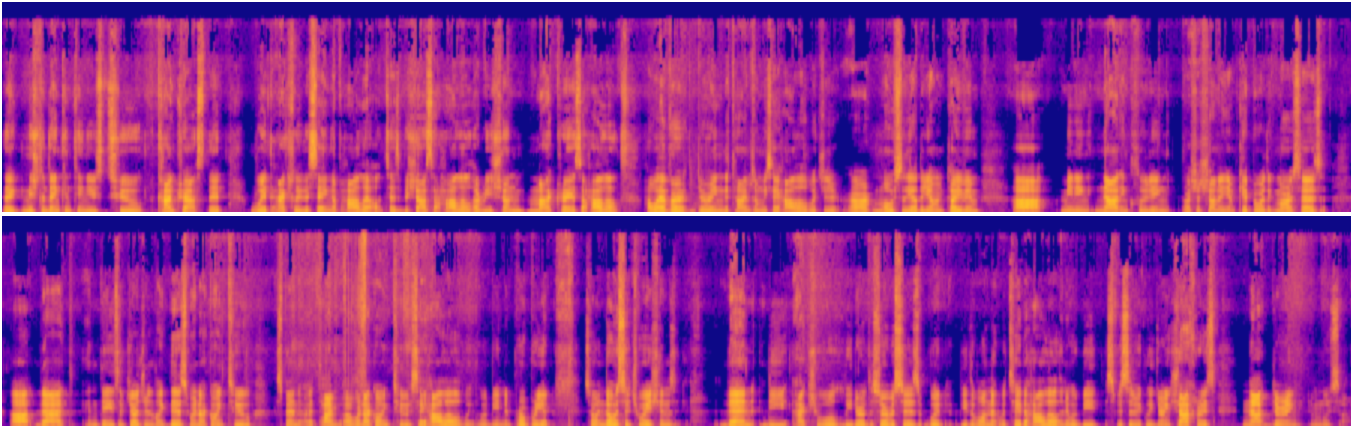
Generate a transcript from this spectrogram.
The Mishnah then continues to contrast it with actually the saying of Hallel. It says, Bishas Hallel Harishon Makres Hallel. However, during the times when we say Hallel, which are most of the other Yomim Tovim, uh, meaning not including Rosh Hashanah and Yom Kippur, where the Gemara says uh, that in days of judgment like this, we're not going to spend uh, time, uh, we're not going to say Hallel, it would be inappropriate. So in those situations, then the actual leader of the services would be the one that would say the Hallel, and it would be specifically during Shachris, not during Musaf.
